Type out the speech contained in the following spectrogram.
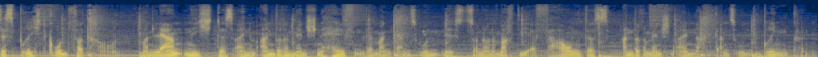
Das bricht Grundvertrauen. Man lernt nicht, dass einem andere Menschen helfen, wenn man ganz unten ist, sondern man macht die Erfahrung, dass andere Menschen einen nach ganz unten bringen können.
